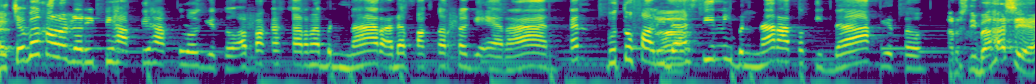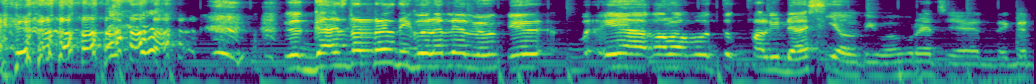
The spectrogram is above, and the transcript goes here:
Ya coba kalau dari pihak-pihak lo gitu, apakah karena benar ada faktor kegeeran? Kan butuh validasi nih benar atau tidak gitu. harus dibahas ya. Ngegas terus nih gue liat lu. Ya, ya kalau untuk validasi ya Ultima Friends ya dengan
